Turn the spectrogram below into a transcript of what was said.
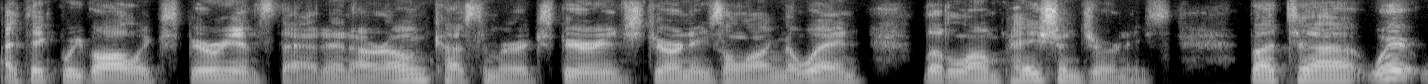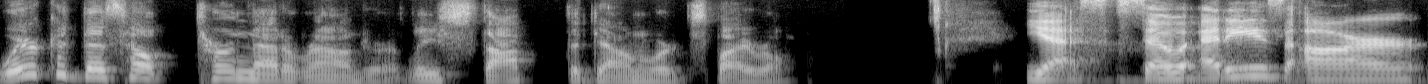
I think we've all experienced that in our own customer experience journeys along the way, let alone patient journeys. But uh, where where could this help turn that around, or at least stop the downward spiral? Yes. So eddies are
